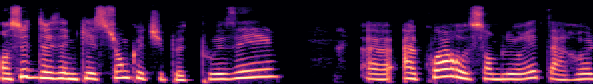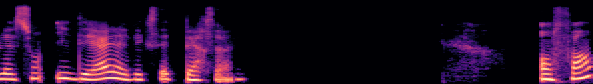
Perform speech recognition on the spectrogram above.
Ensuite, deuxième question que tu peux te poser, euh, à quoi ressemblerait ta relation idéale avec cette personne? Enfin,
